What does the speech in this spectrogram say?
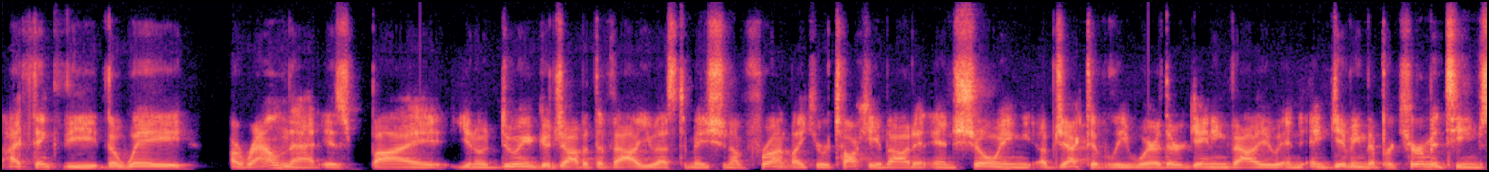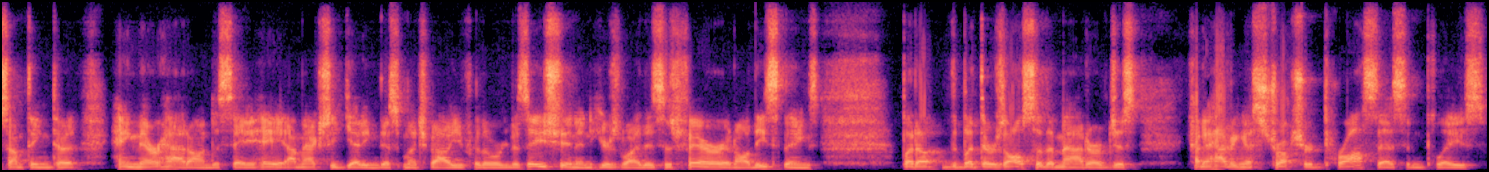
I think the the way around that is by you know doing a good job at the value estimation up front like you were talking about it and showing objectively where they're gaining value and, and giving the procurement team something to hang their hat on to say hey i'm actually getting this much value for the organization and here's why this is fair and all these things. But uh, but there's also the matter of just kind of having a structured process in place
